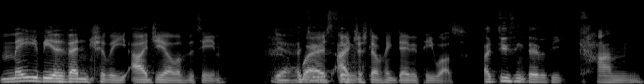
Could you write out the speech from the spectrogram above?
maybe eventually IGL of the team. Yeah. do Whereas I think- just don't think David P was. I do think David P can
